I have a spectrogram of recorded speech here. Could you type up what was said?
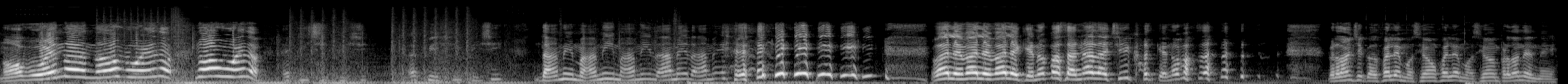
No bueno, no bueno, no bueno. Eh, pichi, pichi, eh, pichi, pichi. Dame, mami, mami, dame, dame. vale, vale, vale, que no pasa nada, chicos, que no pasa nada. Perdón, chicos, fue la emoción, fue la emoción, perdónenme.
